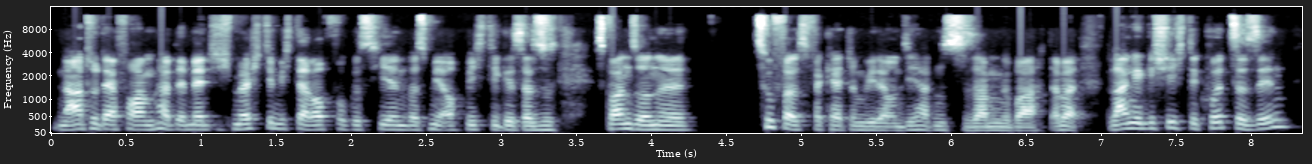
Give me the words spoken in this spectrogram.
NATO-Erfahrung hatte, Mensch, ich möchte mich darauf fokussieren, was mir auch wichtig ist. Also es waren so eine Zufallsverkettung wieder und die hat uns zusammengebracht. Aber lange Geschichte, kurzer Sinn.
